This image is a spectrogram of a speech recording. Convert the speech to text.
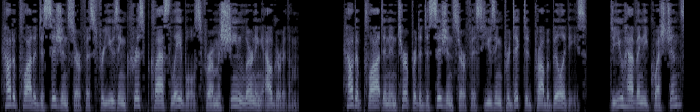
How to plot a decision surface for using CRISP class labels for a machine learning algorithm. How to plot and interpret a decision surface using predicted probabilities. Do you have any questions?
